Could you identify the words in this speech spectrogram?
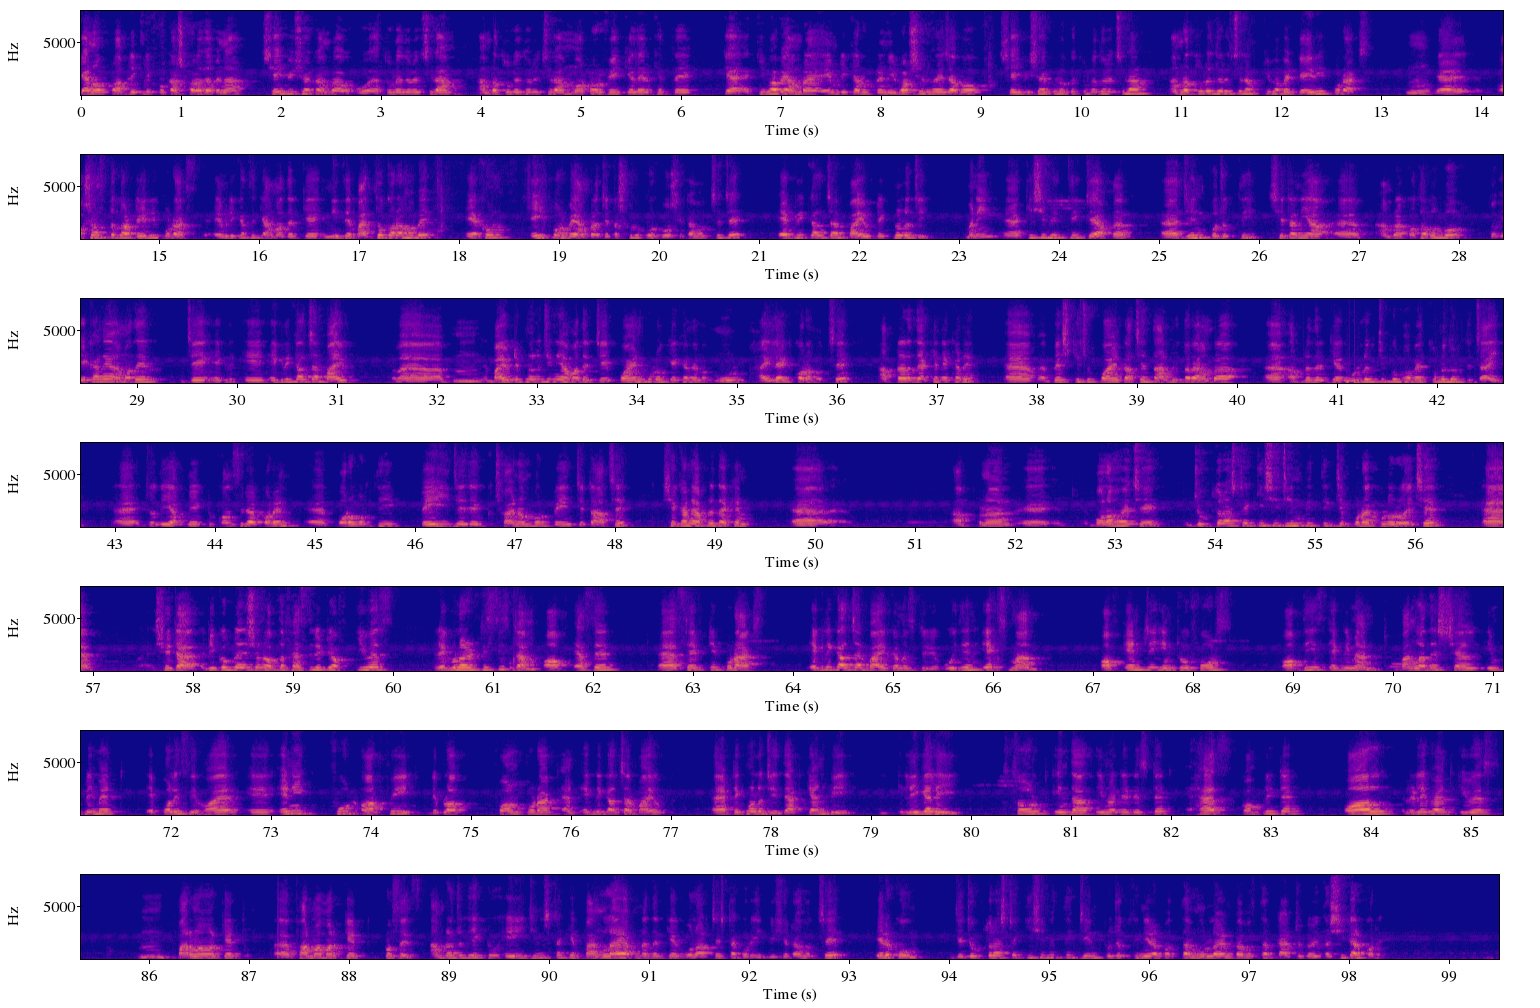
কেন পাবলিকলি প্রকাশ করা যাবে না সেই বিষয়টা আমরা তুলে ধরেছিলাম। আমরা তুলে ধরেছিলাম মোটর ভেহিকেলের ক্ষেত্রে কীভাবে আমরা আমেরিকার উপরে নির্ভরশীল হয়ে যাব সেই বিষয়গুলোকে তুলে ধরেছিলাম। আমরা তুলে ধরেছিলাম কীভাবে ডেইরি প্রোডাক্টস অস্বাস্থ্যকর ডেইরি প্রোডাক্টস আমেরিকা থেকে আমাদেরকে নিতে বাধ্য করা হবে। এখন এই পর্বে আমরা যেটা শুরু করব সেটা হচ্ছে যে এগ্রিকালচার বায়োটেকনোলজি মানে কৃষিভিত্তিক যে আপনার জিন প্রযুক্তি, সেটা নিয়ে আমরা কথা বলব। তো এখানে আমাদের যে এগ্রিকালচার বায়ো বায়োটেকনোলজি নিয়ে আমাদের যে পয়েন্টগুলোকে এখানে মূল হাইলাইট করা হচ্ছে, আপনারা দেখেন এখানে বেশ কিছু পয়েন্ট আছে। তার ভিতরে আমরা আপনাদেরকে উল্লেখযোগ্যভাবে তুলে ধরতে চাই। যদি আপনি একটু কনসিডার করেন পরবর্তী পেজে যে ছয় নম্বর পেজ যেটা আছে, সেখানে আপনি দেখেন আপনার বলা হয়েছে যুক্তরাষ্ট্রে কৃষি জিন ভিত্তিক যে প্রোডাক্টগুলো রয়েছে সেটা recognition of the facility of US regularity system of asset safety products agriculture biochemistry within X month of entry into force of this agreement Bangladesh shall implement a policy where a- any food or feed developed from product and agriculture biotechnology that can be legally sold in the United States has completed all relevant US um, pharma market pharma market process আমরা যদি একটু এই জিনিসটাকে বাংলায় আপনাদেরকে বলার চেষ্টা করি বিষয়টা হচ্ছে এরকম যে যুক্তরাষ্ট্রে কৃষিভিত্তিক জিন প্রযুক্তি নিরাপত্তা মূল্যায়ন ব্যবস্থার কার্যকারিতা স্বীকার করে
